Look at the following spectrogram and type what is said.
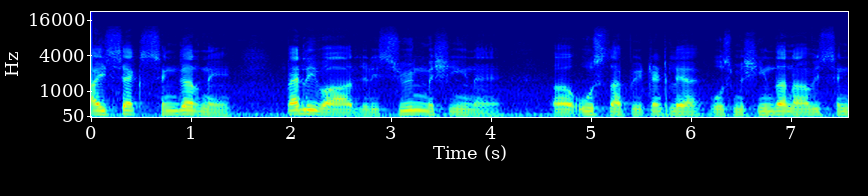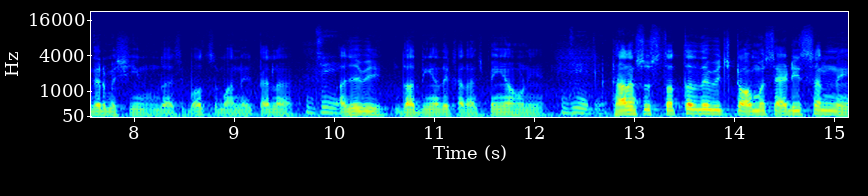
ਆਈਸੈਕ ਸਿੰਗਰ ਨੇ ਪਹਿਲੀ ਵਾਰ ਜਿਹੜੀ ਸੂਇੰਗ ਮਸ਼ੀਨ ਹੈ ਉਸ ਦਾ ਪੇਟੈਂਟ ਲਿਆ। ਉਸ ਮਸ਼ੀਨ ਦਾ ਨਾਮ ਵੀ ਸਿੰਗਰ ਮਸ਼ੀਨ ਹੁੰਦਾ ਸੀ। ਬਹੁਤ ਜ਼ਮਾਨੇ ਪਹਿਲਾਂ ਅਜੇ ਵੀ ਦਾਦੀਆਂ ਦੇ ਘਰਾਂ 'ਚ ਪਈਆਂ ਹੋਣੀਆਂ। ਜੀ ਜੀ। 1877 ਦੇ ਵਿੱਚ ਥਾਮਸ ਐਡੀਸਨ ਨੇ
